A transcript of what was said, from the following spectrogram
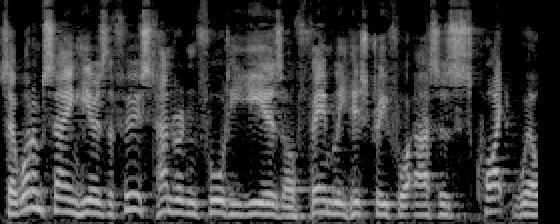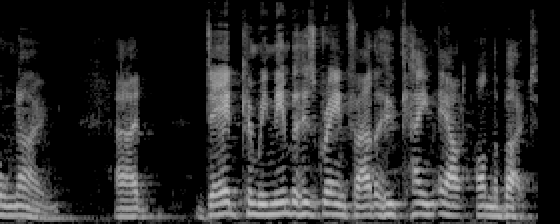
So what I'm saying here is the first 140 years of family history for us is quite well known. Uh, Dad can remember his grandfather who came out on the boat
